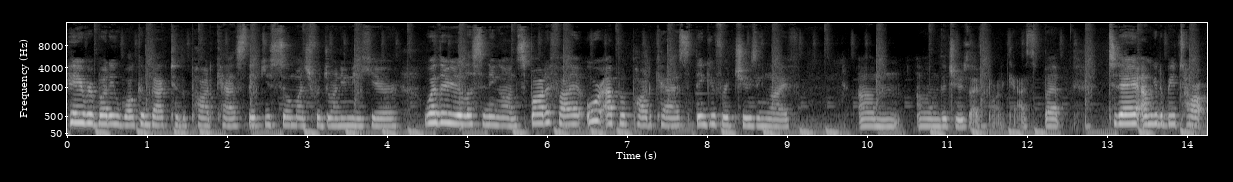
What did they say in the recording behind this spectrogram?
Hey, everybody, welcome back to the podcast. Thank you so much for joining me here. Whether you're listening on Spotify or Apple Podcasts, thank you for choosing life um, on the Choose Life podcast. But today, I'm going to be talk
